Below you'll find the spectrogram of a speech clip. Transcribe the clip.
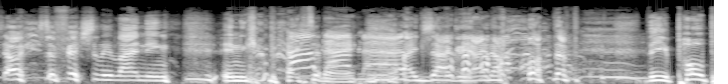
so he's officially landing in Quebec today. blah. Exactly, I know. the, the Pope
